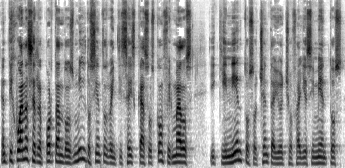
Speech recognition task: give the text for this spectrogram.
En Tijuana se reportan 2.226 casos confirmados y 588 fallecimientos.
